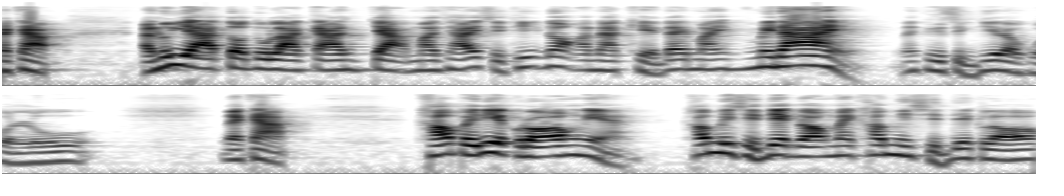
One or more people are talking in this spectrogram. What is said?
นะครับอนุญาโตตุลาการจะมาใช้สิทธินอกอาณาเขตได้ไหมไม่ได้นั่นคือสิ่งที่เราควรรู้นะครับเขาไปเรียกร้องเนี่ยเขามีสิทธิเรียกร้องไหมเขามีสิทธิเรียกร้อง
